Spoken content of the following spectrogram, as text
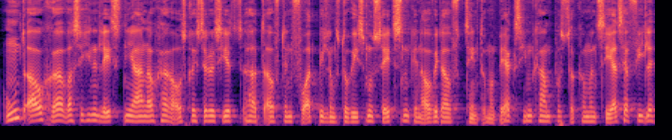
und auch, äh, was sich in den letzten Jahren auch herauskristallisiert hat, auf den Fortbildungstourismus setzen, genau wieder auf Zentrum am Berg, Sim Campus. Da kommen sehr, sehr viele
